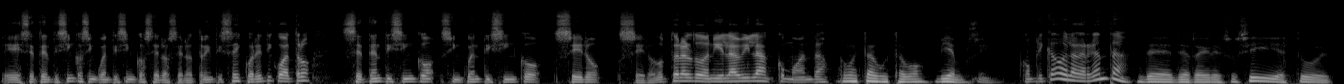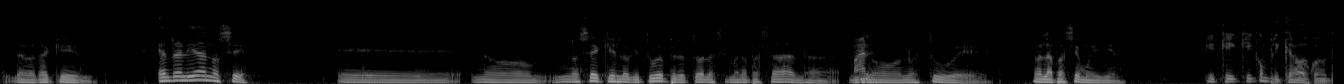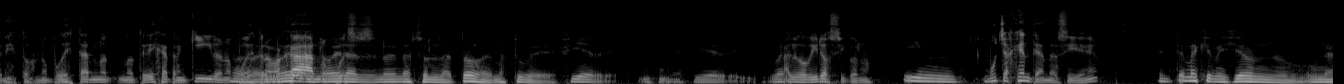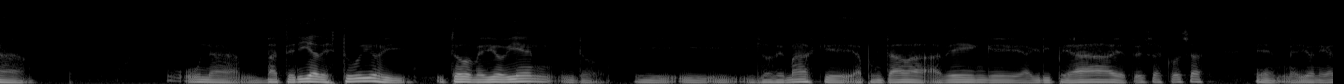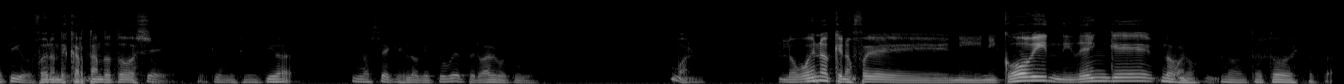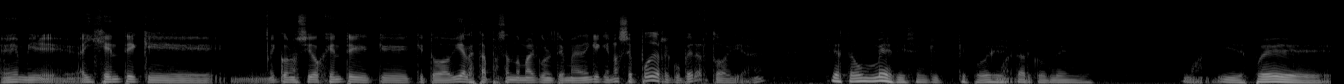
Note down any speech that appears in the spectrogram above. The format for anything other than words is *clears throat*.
Eh, 755500 3644 755500 Doctor Aldo Daniel Ávila, ¿cómo anda? ¿Cómo estás, Gustavo? Bien. Sí. ¿Complicado la garganta? De, de regreso, sí, estuve. La verdad que. En realidad no sé. Eh, no, no sé qué es lo que tuve, pero toda la semana pasada la, No, no estuve. No la pasé muy bien. Qué, qué, complicado es cuando tenés tos, no podés estar, no, no te deja tranquilo, no, puedes trabajar. No, era, no, era, solo la tos, además tuve fiebre, tenía fiebre. Y, Algo virósico, ¿no? Y, Mucha gente anda así, ¿eh? El tema es que me hicieron una, una batería de estudios y, y todo me dio bien y lo, y, y, lo demás que apuntaba a dengue, a gripe A y a todas esas cosas eh, me dio negativo. Fueron descartando todo eso. Sí, que en definitiva no sé qué es lo que tuve, pero algo tuve. Bueno, lo bueno es que no fue ni, ni COVID, ni dengue. No, no, no, está todo descartado. Eh, hay gente que, he conocido gente que, que, todavía la está pasando mal con el tema de dengue, que no se puede recuperar todavía. ¿eh? Sí, hasta un mes dicen que, que podés estar con dengue. Bueno. Y después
